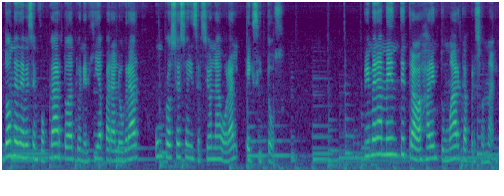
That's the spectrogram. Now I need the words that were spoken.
dónde debes enfocar toda tu energía para lograr un proceso de inserción laboral exitoso. Primeramente, trabajar en tu marca personal.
